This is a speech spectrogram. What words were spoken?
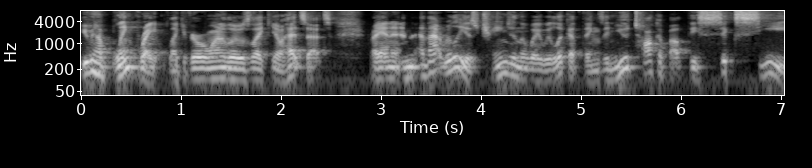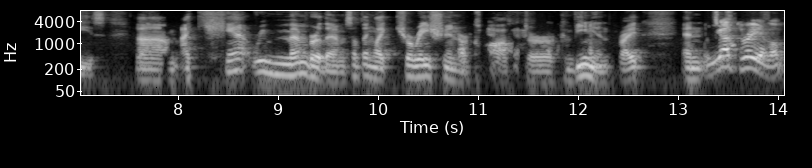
you even have blink rate, like if you're one of those like, you know, headsets, right? And, and, and that really is changing the way we look at things. And you talk about these six C's. Um, I can't remember them, something like curation or cost or convenience, right? And you got three of them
